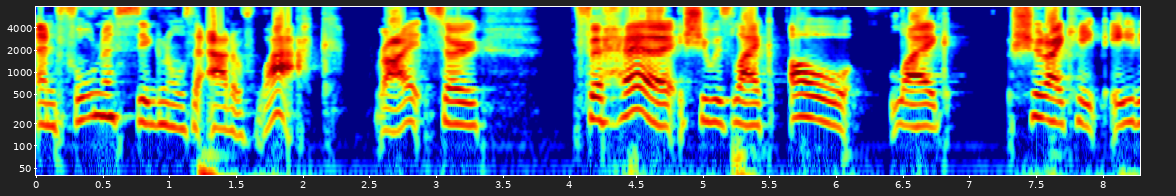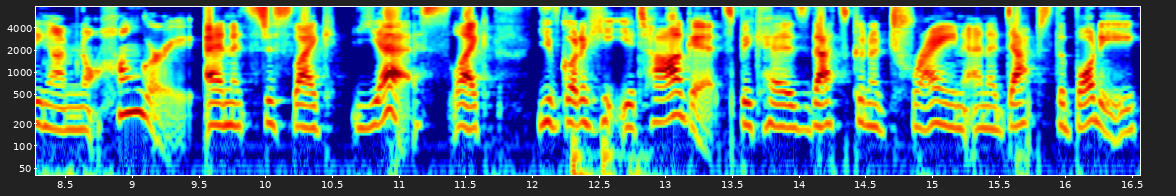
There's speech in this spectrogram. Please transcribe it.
and fullness signals are out of whack, right? So for her, she was like, oh, like, should I keep eating? I'm not hungry. And it's just like, yes, like you've got to hit your targets because that's going to train and adapt the body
